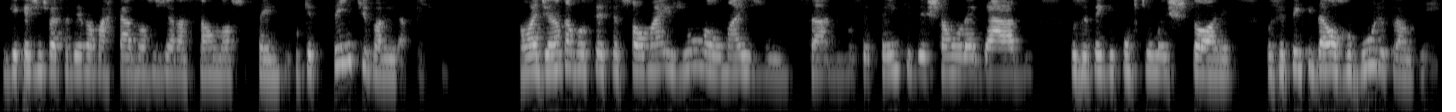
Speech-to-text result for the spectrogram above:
o que que a gente vai fazer para marcar a nossa geração, o nosso tempo, porque tem que valer a pena. Não adianta você ser só mais uma ou mais um, sabe? Você tem que deixar um legado, você tem que construir uma história, você tem que dar orgulho para alguém.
